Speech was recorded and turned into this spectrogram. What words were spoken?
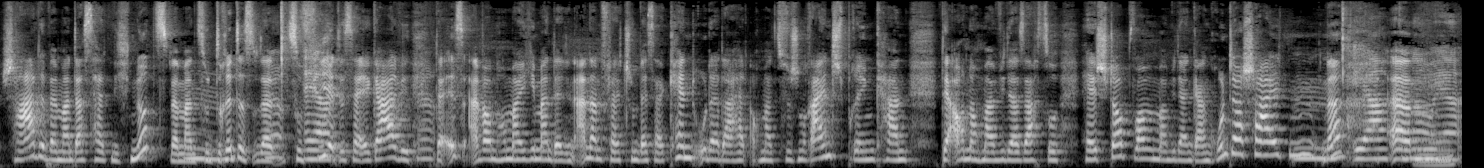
schade, wenn man das halt nicht nutzt, wenn man zu dritt ist oder zu Ja. viert, ist ja egal wie. Da ist einfach noch mal jemand, der den anderen vielleicht schon besser kennt oder da halt auch mal zwischen reinspringen kann, der auch noch mal wieder sagt so, hey, stopp, wollen wir mal wieder einen Gang runterschalten, ne? Ja, genau, Ähm, ja,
